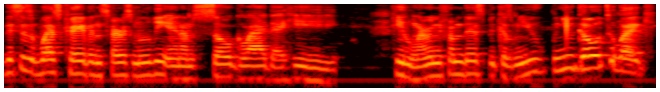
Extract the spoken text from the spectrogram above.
this is wes craven's first movie and i'm so glad that he he learned from this because when you when you go to like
